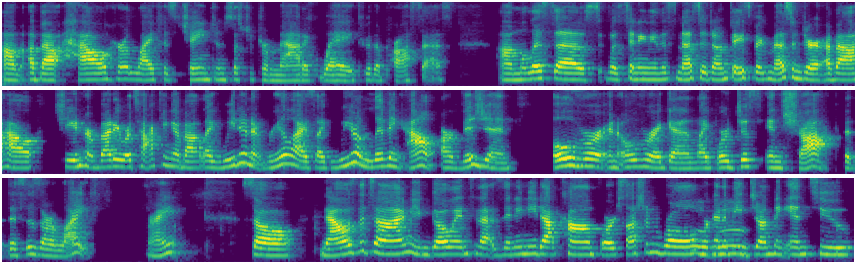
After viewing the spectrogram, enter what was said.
um, about how her life has changed in such a dramatic way through the process. Um, Melissa was sending me this message on Facebook Messenger about how she and her buddy were talking about like, we didn't realize like we are living out our vision over and over again. Like, we're just in shock that this is our life, right? So, now is the time. You can go into that zynnyme.com forward slash enroll. Mm-hmm. We're going to be jumping into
